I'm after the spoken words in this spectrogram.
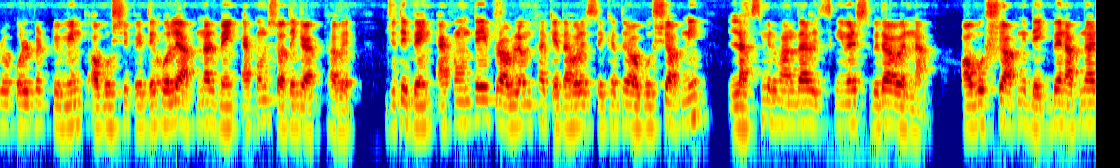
প্রকল্পের পেমেন্ট অবশ্যই পেতে হলে আপনার ব্যাংক অ্যাকাউন্ট সঠিক রাখতে হবে। যদি ব্যাংক অ্যাকাউন্টেই প্রবলেম থাকে, তাহলে সেক্ষেত্রে অবশ্যই আপনি লক্ষ্মীর ভান্ডার স্কিমের সুবিধা পাবেন না। অবশ্যই আপনি দেখবেন আপনার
